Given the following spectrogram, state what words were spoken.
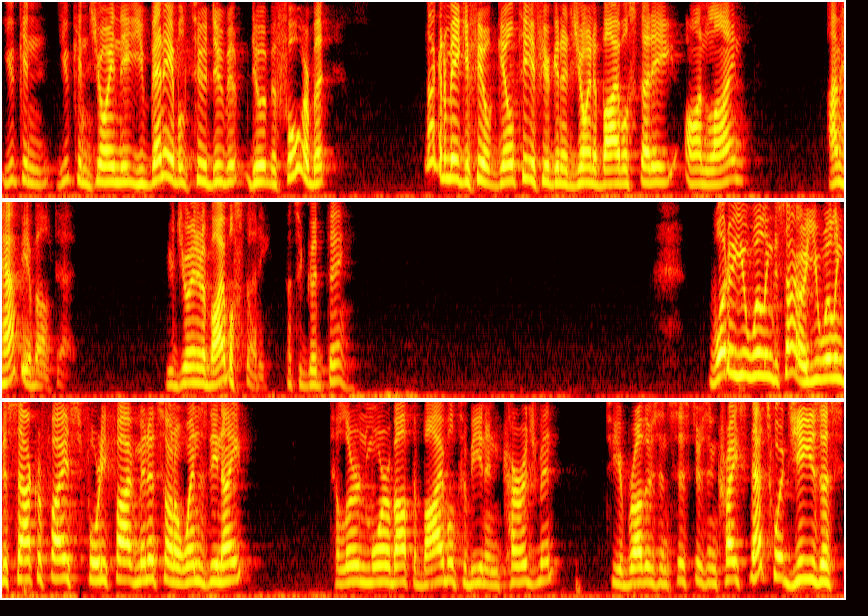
You can, you can join the, you've been able to do, do it before, but I'm not going to make you feel guilty if you're going to join a Bible study online. I'm happy about that. You're joining a Bible study. That's a good thing. What are you willing to sacrifice? Are you willing to sacrifice 45 minutes on a Wednesday night to learn more about the Bible, to be an encouragement to your brothers and sisters in Christ? That's what Jesus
